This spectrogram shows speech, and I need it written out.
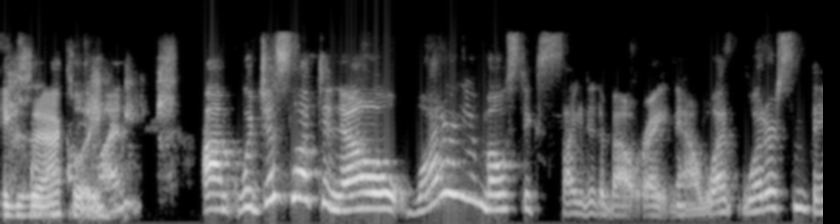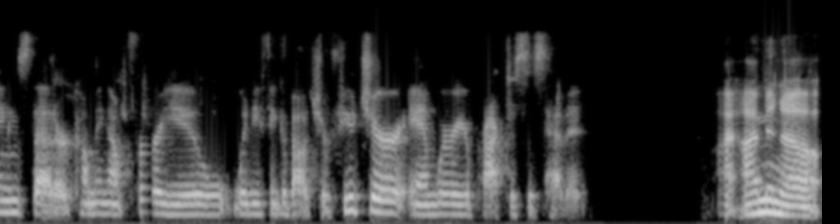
Exactly. Um, would just love to know what are you most excited about right now? What What are some things that are coming up for you when you think about your future and where your practice is headed? I, I'm in a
